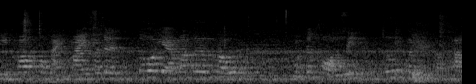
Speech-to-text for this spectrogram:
มีครอบครัวใหม่ไหมเขาจะโต้แย้งว่าเออเขาเขาจะขอสิทธิ์ลูกไปอยู่กับเขา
